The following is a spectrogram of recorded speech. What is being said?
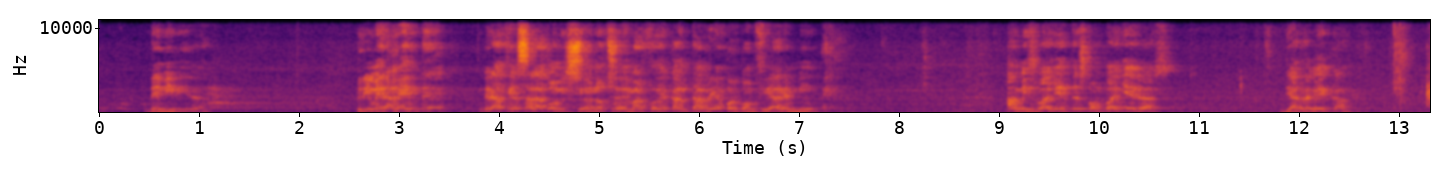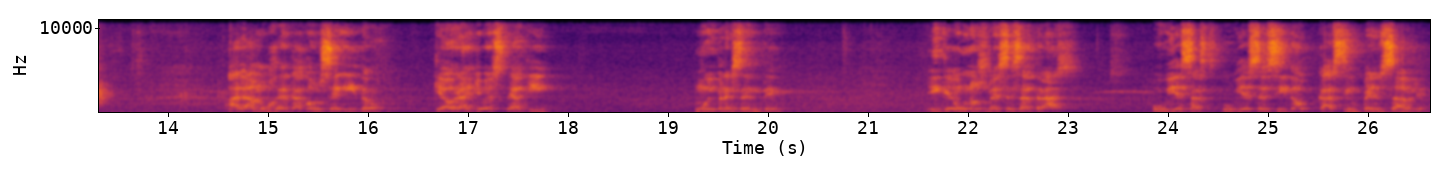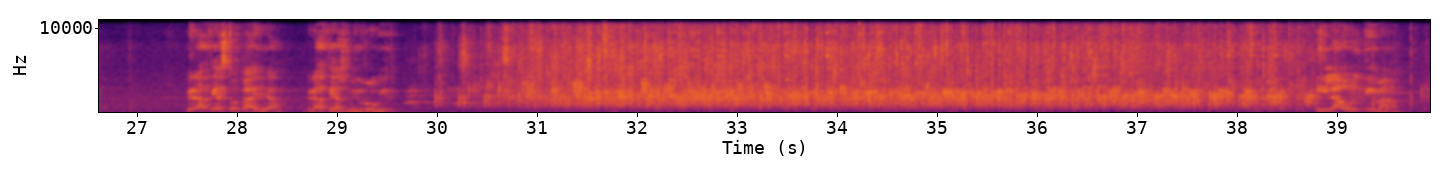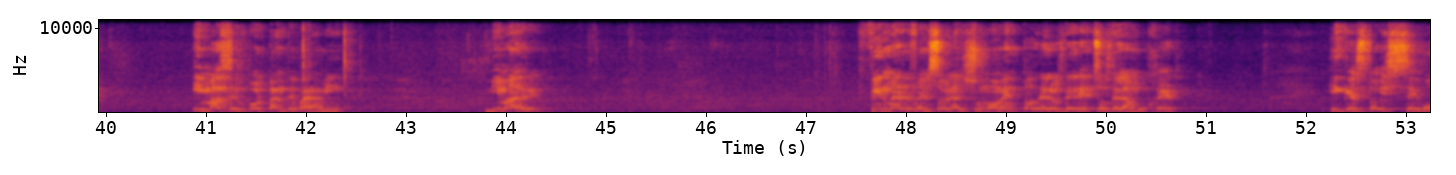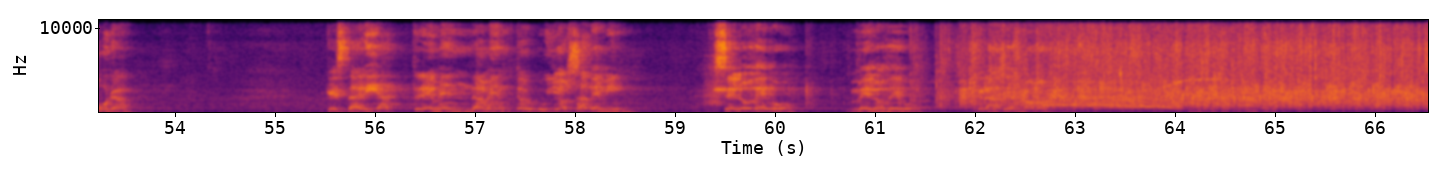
de mi vida. Primeramente, gracias a la Comisión 8 de Marzo de Cantabria por confiar en mí. A mis valientes compañeras y a Rebeca. A la mujer que ha conseguido que ahora yo esté aquí, muy presente, y que unos meses atrás hubiese, sido casi impensable. Gracias, Tocaya. Gracias, mi Ruby. Y la última, y más importante para mí, mi madre. Firme defensora en su momento de los derechos de la mujer. Y que estoy segura que estaría tremendamente orgullosa de mí. Se lo debo, me lo debo. Gracias, mamá.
